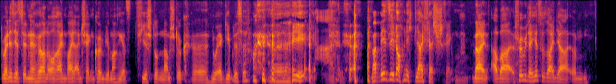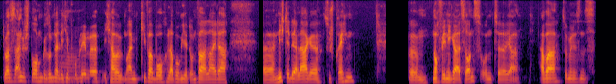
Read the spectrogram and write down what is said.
du hättest jetzt den Hörern auch rein Wein einchecken können. Wir machen jetzt vier Stunden am Stück äh, nur Ergebnisse. Äh, ja, das, man will sie doch nicht gleich verschrecken. Nein, aber schön wieder hier zu sein. Ja, ähm, du hast es angesprochen, gesundheitliche Mhm. Probleme. Ich habe mit meinem Kieferbruch laboriert und war leider äh, nicht in der Lage zu sprechen. Ähm, noch weniger als sonst. Und äh, ja, aber zumindest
